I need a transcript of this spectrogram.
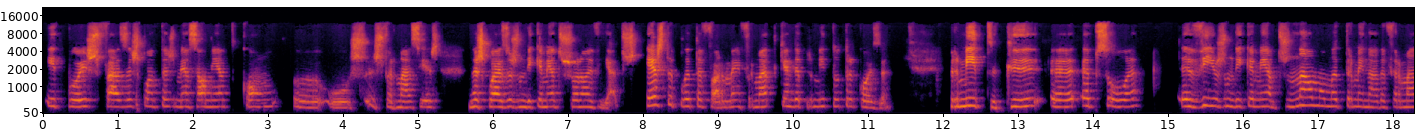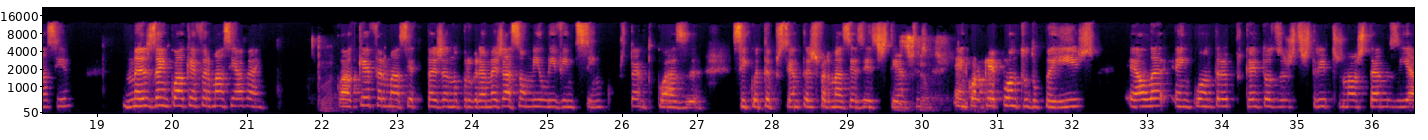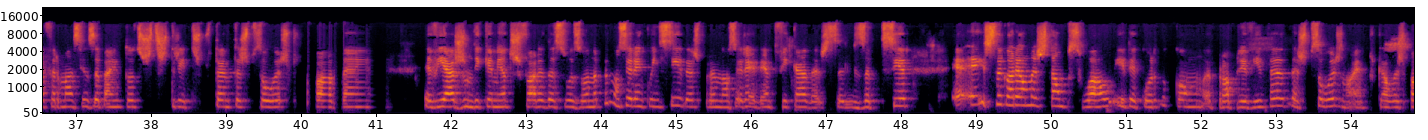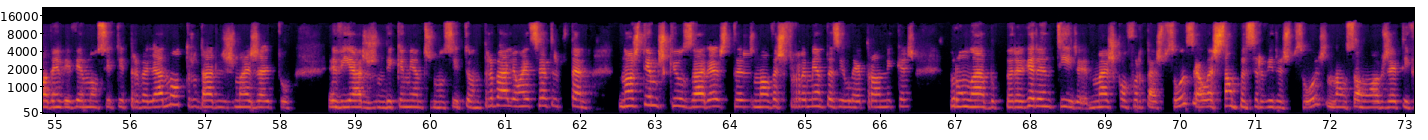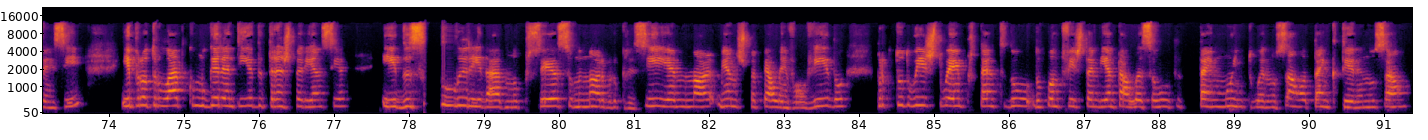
e depois faz as contas mensalmente com uh, os, as farmácias nas quais os medicamentos foram enviados. Esta plataforma informática ainda permite outra coisa. Permite que uh, a pessoa envie os medicamentos não numa determinada farmácia, mas em qualquer farmácia há bem. Claro. Qualquer farmácia que esteja no programa já são 1025, portanto, quase 50% das farmácias existentes, existentes. em qualquer ponto do país, ela encontra, porque em todos os distritos nós estamos e há farmácias a bem em todos os distritos, portanto as pessoas podem aviar os medicamentos fora da sua zona para não serem conhecidas, para não serem identificadas se lhes apetecer. É, é, isto agora é uma gestão pessoal e de acordo com a própria vida das pessoas, não é? Porque elas podem viver num sítio e trabalhar noutro, dar-lhes mais jeito aviar os medicamentos no sítio onde trabalham, etc. Portanto, nós temos que usar estas novas ferramentas eletrónicas, por um lado, para garantir mais conforto às pessoas, elas são para servir as pessoas, não são um objetivo em si, e por outro lado, como garantia de transparência e de celeridade no processo, menor burocracia, menor, menos papel envolvido, porque tudo isto é importante do, do ponto de vista ambiental. A saúde tem muito a noção, ou tem que ter a noção,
